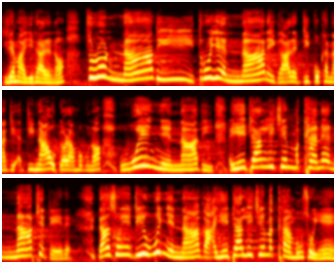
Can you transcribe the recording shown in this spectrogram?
ဒီထဲမှာရေးထားတယ်နော်သူတို့နားသည်သူတို့ရဲ့နားတွေကတဲ့ဒီကိုခန္ဓာဒီဒီနားကိုပြောတာမဟုတ်ဘူးနော်ဝိညာဉ်နားသည်အရေးပြားလိခြင်းမခံတဲ့နားဖြစ်တယ်တဲ့ဒါဆိုရင်ဒီဝိညာဉ်နားကအရေးပြားလိခြင်းမခံဘူးဆိုရင်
